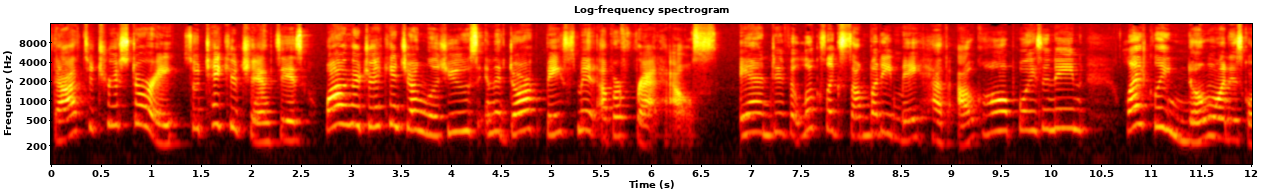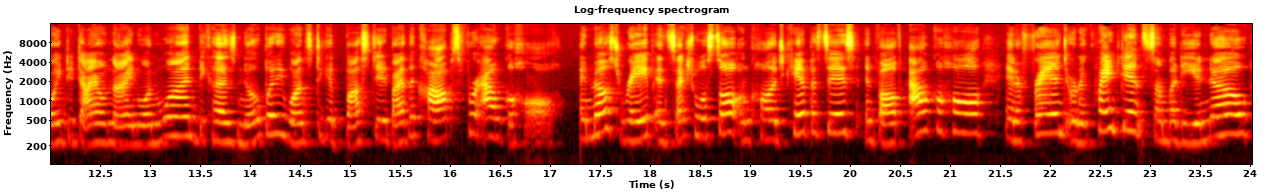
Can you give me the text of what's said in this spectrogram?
That's a true story, so take your chances while you're drinking jungle juice in the dark basement of a frat house. And if it looks like somebody may have alcohol poisoning, likely no one is going to dial 911 because nobody wants to get busted by the cops for alcohol. And most rape and sexual assault on college campuses involve alcohol and a friend or an acquaintance, somebody you know.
